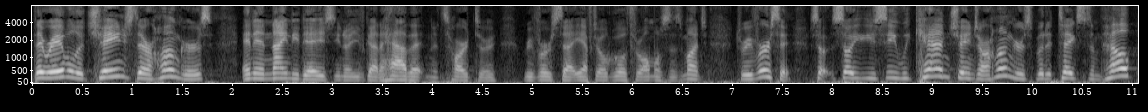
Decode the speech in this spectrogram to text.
They were able to change their hungers, and in 90 days, you know, you've got a habit, and it's hard to reverse that. You have to go through almost as much to reverse it. So, so you see, we can change our hungers, but it takes some help,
